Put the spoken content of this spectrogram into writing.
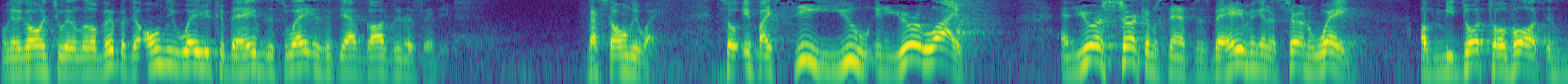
we're going to go into it a little bit, but the only way you could behave this way is if you have godliness in you. That's the only way. So if I see you in your life and your circumstances behaving in a certain way of midot tovot and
